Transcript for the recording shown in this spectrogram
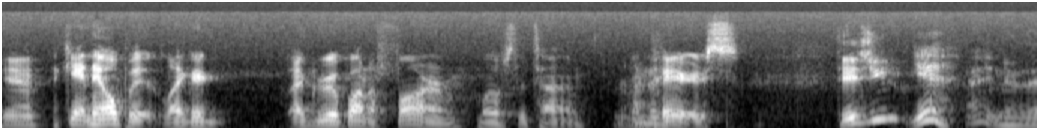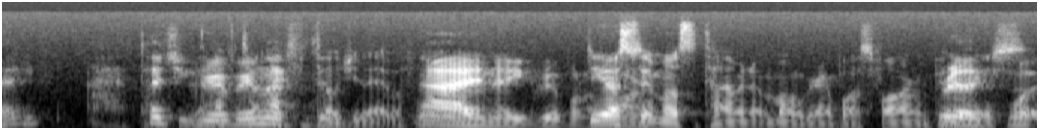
Yeah. I can't help it. Like I, I grew up on a farm most of the time in Right. Paris. Did you? Yeah. I didn't know that. I Thought you grew I've up here in to- I've Lexington. told you that before. Nah, I didn't know you grew up on a Dude, I farm. spent most of the time at my mom and grandpa's farm in really? Paris. What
